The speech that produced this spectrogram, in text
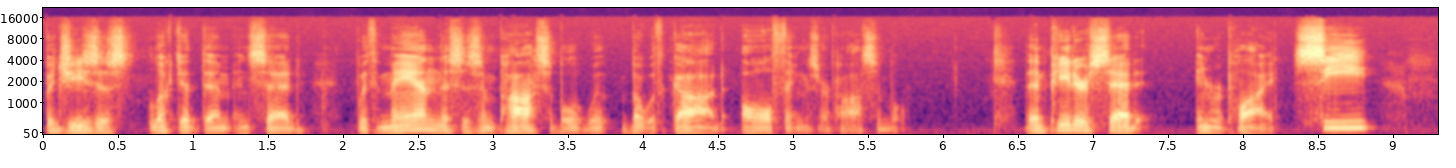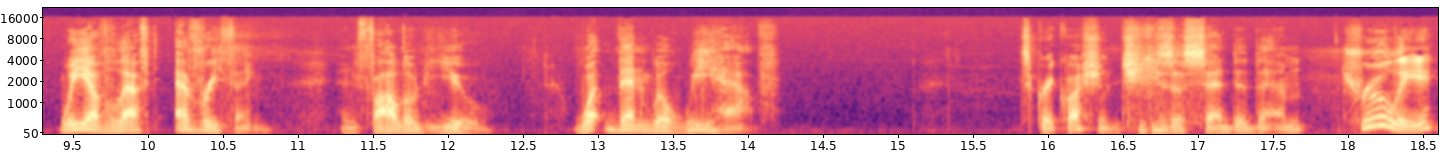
but jesus looked at them and said with man this is impossible but with god all things are possible then peter said in reply see we have left everything and followed you. What then will we have? It's a great question. Jesus said to them, Truly,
